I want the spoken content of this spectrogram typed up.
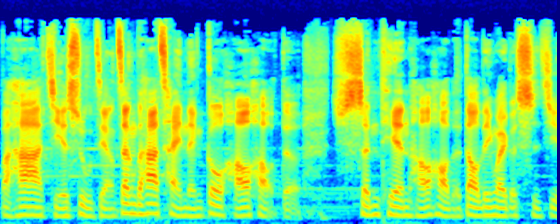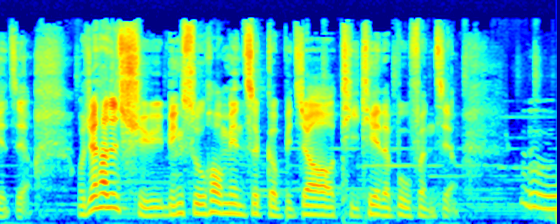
把它结束，这样这样的他才能够好好的升天，好好的到另外一个世界。这样，我觉得他是取民俗后面这个比较体贴的部分，这样。嗯，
